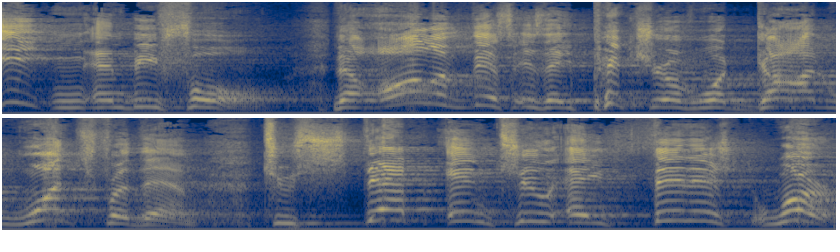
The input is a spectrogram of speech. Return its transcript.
eaten and be full. Now, all of this is a picture of what God wants for them to step into a finished work.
